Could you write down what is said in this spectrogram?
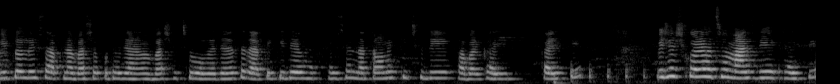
বিপ্লব লিখছে আপনার বাসা কোথায়? জানার বাসা হচ্ছে বগুড়া জেলাতে রাতে কি দিয়ে ভাত খাইছেন? রাতে অনেক কিছু দিয়ে খাবার খাই, খাইছি। বিশেষ করে হচ্ছে মাছ দিয়ে খাইছি।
